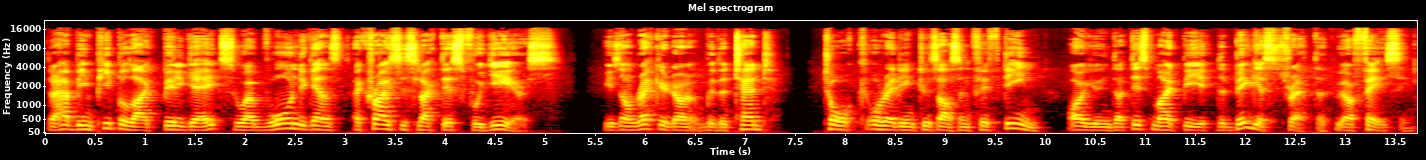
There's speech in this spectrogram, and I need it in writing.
there have been people like Bill Gates who have warned against a crisis like this for years. He's on record with a TED talk already in 2015 arguing that this might be the biggest threat that we are facing,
